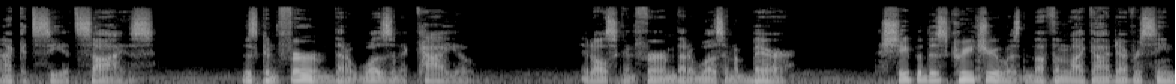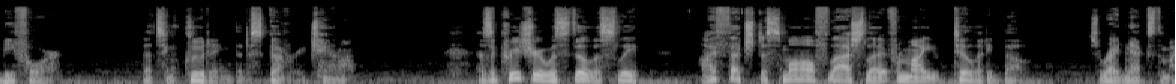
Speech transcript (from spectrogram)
I could see its size. This confirmed that it wasn't a coyote. It also confirmed that it wasn't a bear. The shape of this creature was nothing like I'd ever seen before. That's including the Discovery Channel. As the creature was still asleep, I fetched a small flashlight from my utility belt. It was right next to my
